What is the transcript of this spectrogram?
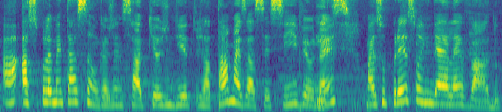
A, a suplementação, que a gente sabe que hoje em dia já está mais acessível, né? Isso. Mas o preço ainda é elevado.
